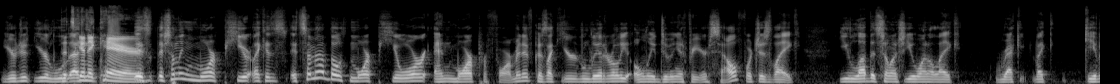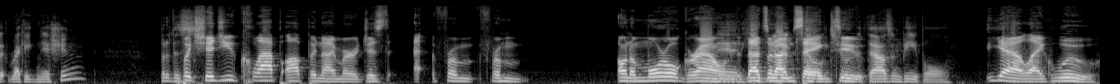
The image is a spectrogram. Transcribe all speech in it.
You're just you're That's gonna care. There's, there's something more pure, like it's it's somehow both more pure and more performative because like you're literally only doing it for yourself, which is like you love it so much you want to like rec- like give it recognition. But But should you clap Oppenheimer just uh, from from on a moral ground? Man, That's what really I'm saying too. 200,000 people. Yeah, like woo,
